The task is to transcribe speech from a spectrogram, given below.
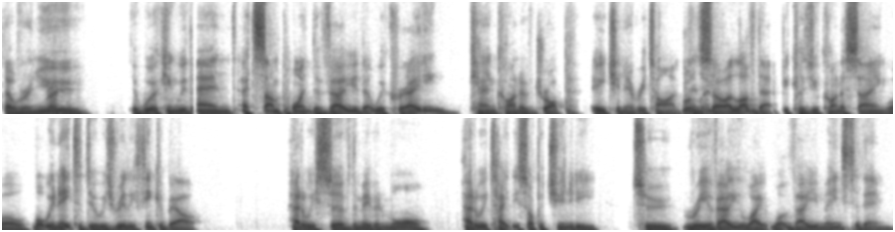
They'll renew, right. they're working with, and at some point, the value that we're creating can kind of drop each and every time. Well, and so I love that because you're kind of saying, well, what we need to do is really think about how do we serve them even more? How do we take this opportunity to reevaluate what value means to them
